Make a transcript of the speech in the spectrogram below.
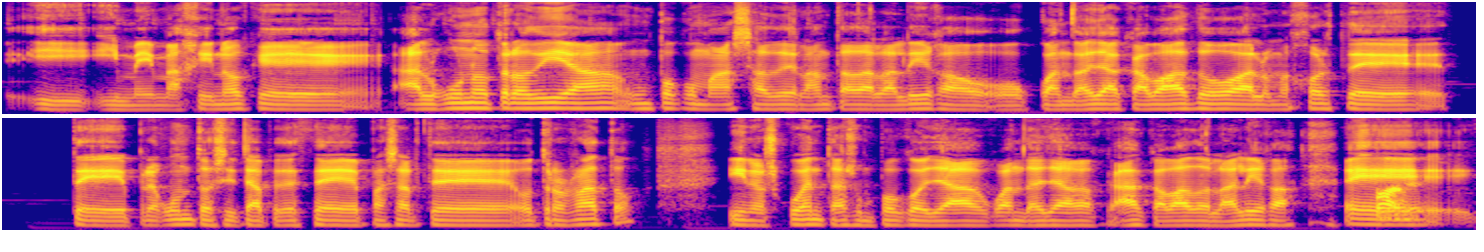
y, me imagino que algún otro día, un poco más adelantada la liga o, cuando haya acabado, a lo mejor te, pregunto si te apetece pasarte otro rato y nos cuentas un poco ya cuando haya acabado la liga. Eh,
